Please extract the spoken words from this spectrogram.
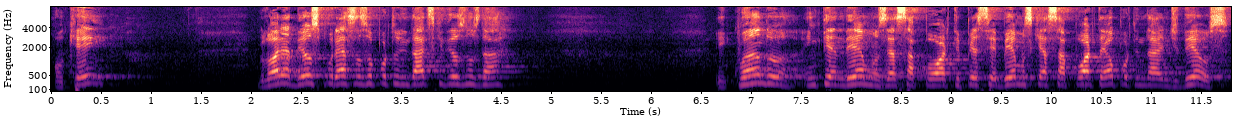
OK? Glória a Deus por essas oportunidades que Deus nos dá. E quando entendemos essa porta e percebemos que essa porta é a oportunidade de Deus,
